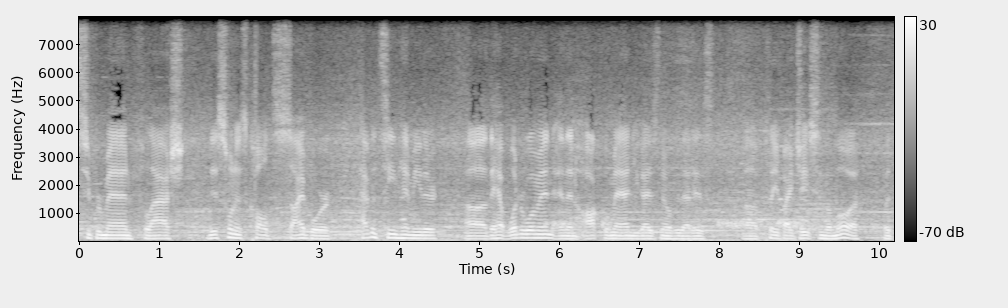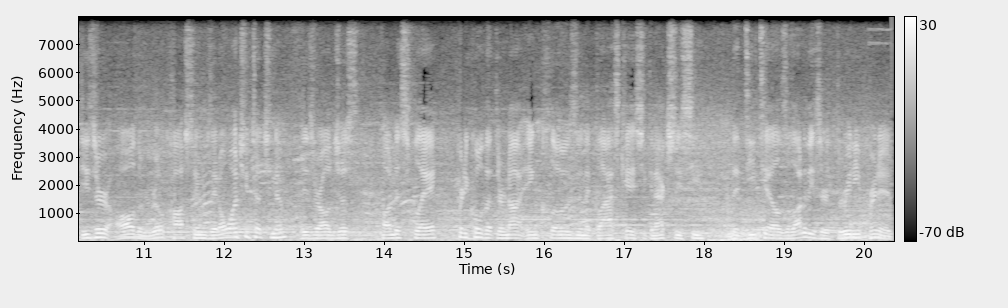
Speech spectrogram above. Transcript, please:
Superman, Flash. This one is called Cyborg. Haven't seen him either. Uh, they have Wonder Woman and then Aquaman. You guys know who that is, uh, played by Jason Momoa. But these are all the real costumes. They don't want you touching them. These are all just on display. Pretty cool that they're not enclosed in a glass case. You can actually see the details. A lot of these are 3D printed,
